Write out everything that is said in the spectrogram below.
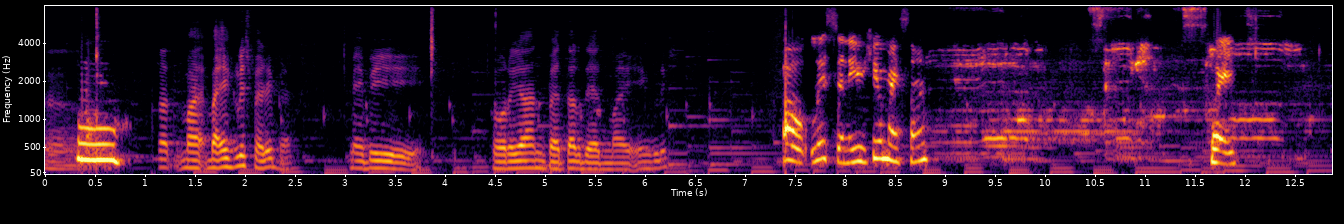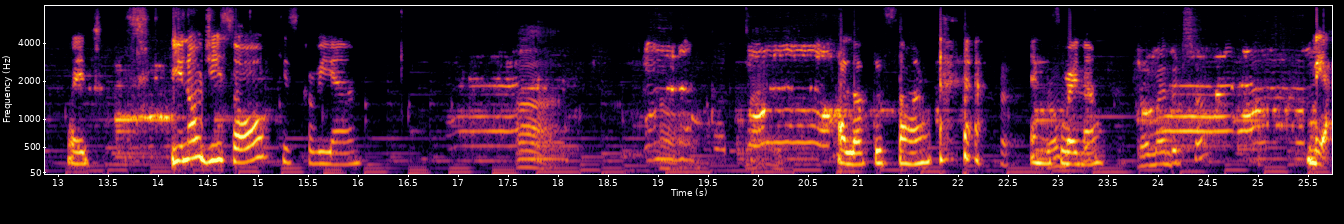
Uh, but my, my English very bad. Maybe Korean better than my English. oh, listen, you hear my song? Wait. Wait. You know Jisoo? He's Korean. Ah. Oh. I love this song. and it's right now. Romantic song? Yeah.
